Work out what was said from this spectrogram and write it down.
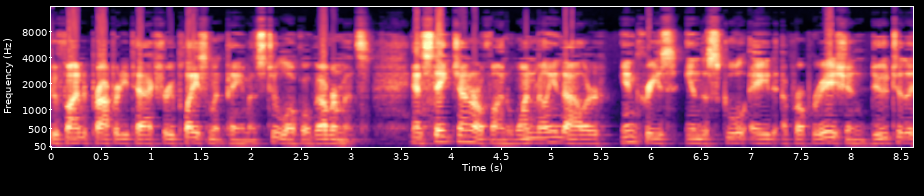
to fund property tax replacement payments to local governments. And State General Fund, $1 million increase in the school aid appropriation due to the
